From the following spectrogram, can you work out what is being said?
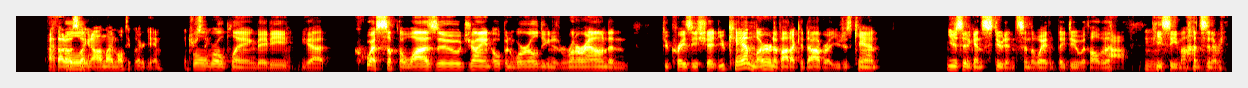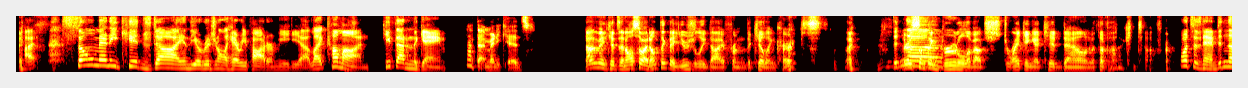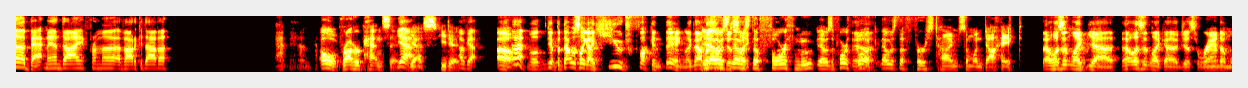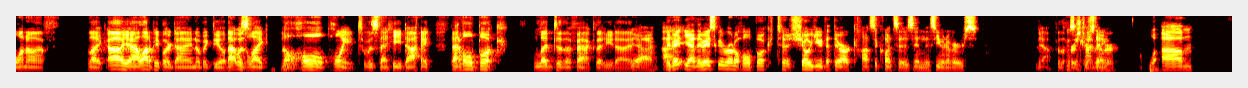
I thought it was like an online multiplayer game. full Interesting. role playing, baby. You got quests up the wazoo, giant open world. You can just run around and do crazy shit. You can learn Avada Kedavra. You just can't use it against students in the way that they do with all the Ah. PC mods and everything. I, so many kids die in the original Harry Potter media. Like, come on, keep that in the game. Not that many kids. Not that many kids, and also I don't think they usually die from the killing curse. like, Didn't, There's uh, something brutal about striking a kid down with a Avada Kedavra. What's his name? Didn't uh, Batman die from uh, Avada Kedavra? Batman. Oh, Robert Pattinson. Yeah. Yes, he did. Okay. Oh, Huh. well, yeah, but that was like a huge fucking thing. Like that Yeah, wasn't that was just that like was the fourth move. That was the fourth Yeah. book. That was the first time someone died. that wasn't like yeah, that wasn't like a just random one off. Like oh yeah, a lot of people are dying, no big deal. That was like the whole point was that he died. That whole book led to the fact that he died. Yeah, they I- yeah, they basically wrote a whole book to show you that there are consequences in this universe. yeah, for the That's first time ever. Wh- Um,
